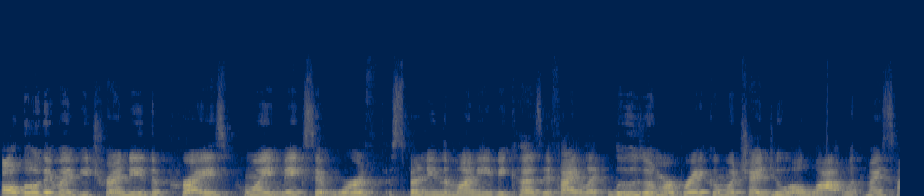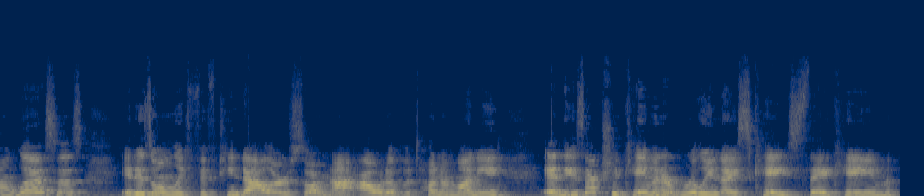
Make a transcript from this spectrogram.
although they might be trendy, the price point makes it worth spending the money because if I like lose them or break them, which I do a lot with my sunglasses, it is only $15 so I'm not out of a ton of money. And these actually came in a really nice case. They came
